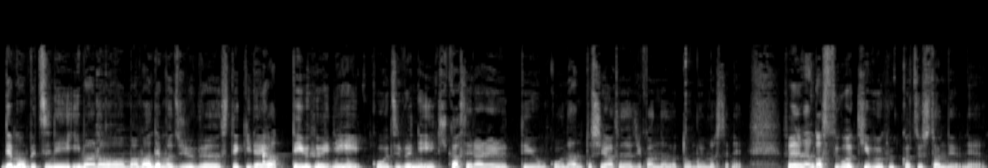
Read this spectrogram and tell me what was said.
でも別に今のままでも十分素敵だよっていうふうにこう自分に言い聞かせられるっていうこうなんと幸せな時間なんだと思いましたね。それなんかすごい気分復活したんだよね。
